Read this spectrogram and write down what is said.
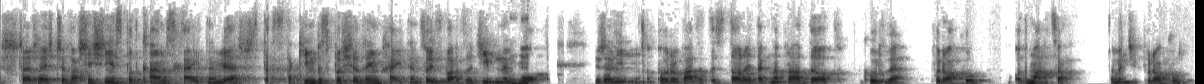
szczerze jeszcze właśnie się nie spotkałem z hejtem, wiesz? Z takim bezpośrednim hejtem, co jest bardzo dziwne, mhm. bo jeżeli prowadzę te story tak naprawdę od, kurde, pół roku? Od marca. To będzie pół roku?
